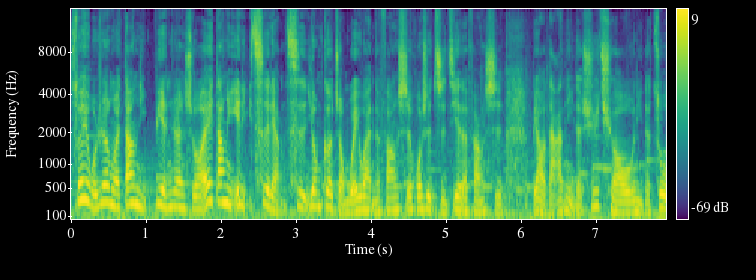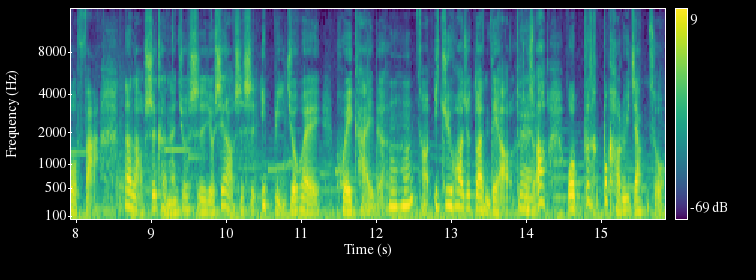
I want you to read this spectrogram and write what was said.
所以我认为，当你辨认说，哎，当你一次两次用各种委婉的方式或是直接的方式表达你的需求、你的做法，那老师可能就是有些老师是一笔就会挥开的，嗯哼，好，一句话就断掉了，就是哦，我不不考虑这样做，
